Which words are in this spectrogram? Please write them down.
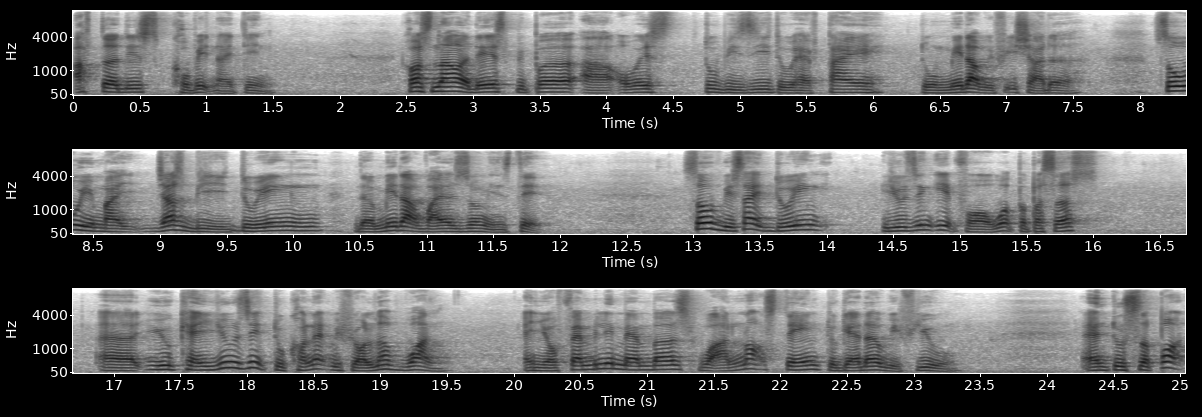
after this COVID-19. Because nowadays people are always too busy to have time to meet up with each other. So we might just be doing the meetup via Zoom instead. So besides doing using it for work purposes, uh, you can use it to connect with your loved one and your family members who are not staying together with you and to support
